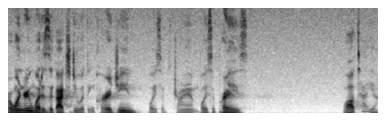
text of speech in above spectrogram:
or wondering what has it got to do with encouraging, voice of triumph, voice of praise. Well, I'll tell you.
